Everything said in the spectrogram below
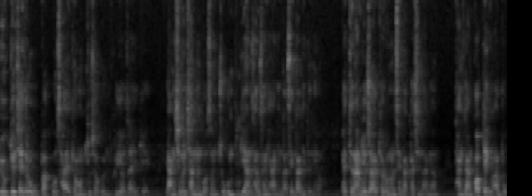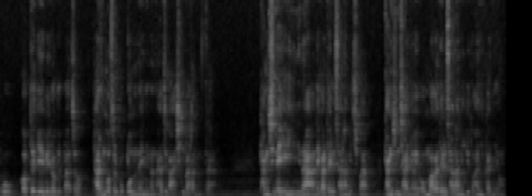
교육도 제대로 못 받고 사회 경험도 적은 그 여자에게 양심을 찾는 것은 조금 무리한 상상이 아닌가 생각이 드네요. 베트남 여자와 결혼을 생각하신다면 당장 껍데기만 보고 껍데기의 매력에 빠져 다른 것을 못 보는 행위는 하지 마시기 바랍니다. 당신의 애인이나 아내가 될 사람이지만 당신 자녀의 엄마가 될 사람이기도 하니까요.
